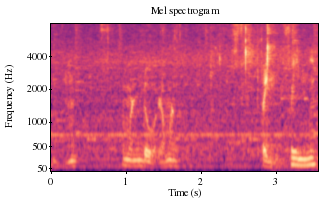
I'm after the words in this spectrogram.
อื้อหือมันดูดแล้วมันฟินฟินนะ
